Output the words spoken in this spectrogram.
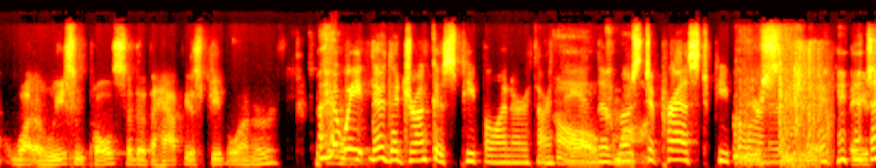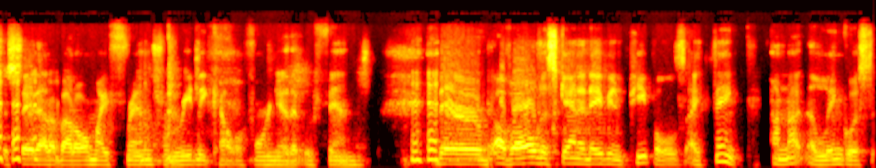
what a recent poll said they're the happiest people on earth. Wait, they're the drunkest people on earth, aren't they? Oh, and the most on. depressed people You're, on earth. they used to say that about all my friends from Reedley, California, that were Finns. They're of all the Scandinavian peoples, I think I'm not a linguist,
